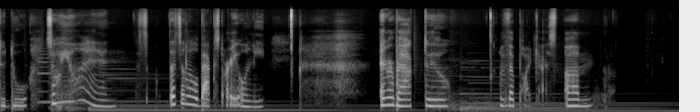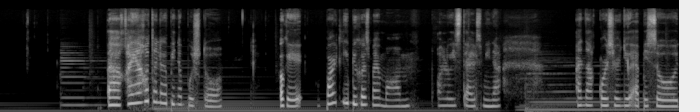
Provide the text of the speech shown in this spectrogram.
to do. So, yun. That's, that's a little backstory only. And we're back to the podcast. Um, uh, kaya ako talaga pinupush to. Okay, partly because my mom always tells me na, anak, where's your new episode?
